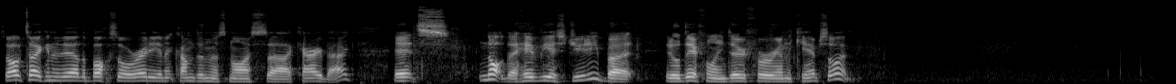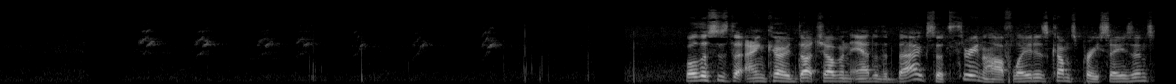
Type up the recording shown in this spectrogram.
So I've taken it out of the box already and it comes in this nice uh, carry bag. It's not the heaviest duty, but it'll definitely do for around the campsite. Well, this is the Anko Dutch oven out of the bag, so it's three and a half litres, comes pre-seasons.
